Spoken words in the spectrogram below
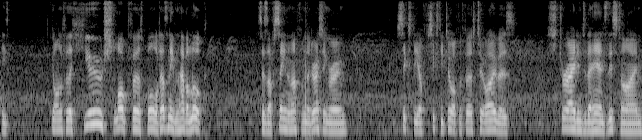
He's gone for the huge slog first ball. Doesn't even have a look. Says I've seen enough from the dressing room. 60 off 62 off the first two overs. Straight into the hands this time.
